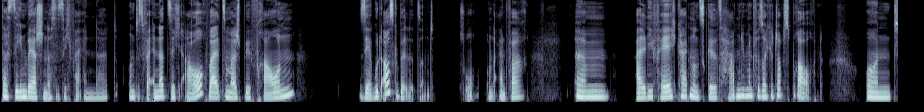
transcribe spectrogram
Das sehen wir ja schon, dass es sich verändert. Und es verändert sich auch, weil zum Beispiel Frauen sehr gut ausgebildet sind. So und einfach ähm, all die Fähigkeiten und Skills haben, die man für solche Jobs braucht. Und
